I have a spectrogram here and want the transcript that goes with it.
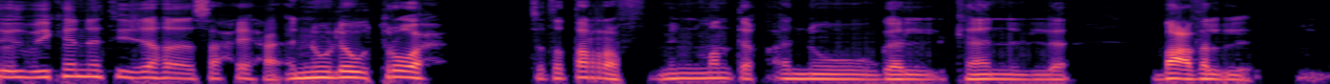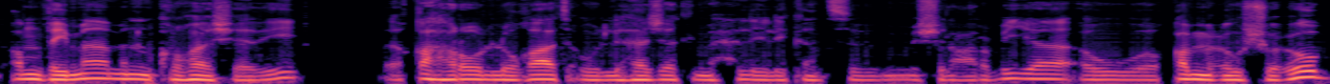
يكون نتيجة صحيحة. أنه لو تروح تتطرف من منطق أنه قال كان بعض الانظمه ما نكرهاش هذه قهروا اللغات أو اللهجات المحلية اللي كانت مش العربية أو قمعوا شعوب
